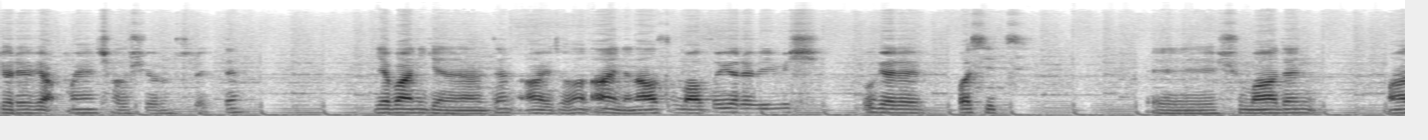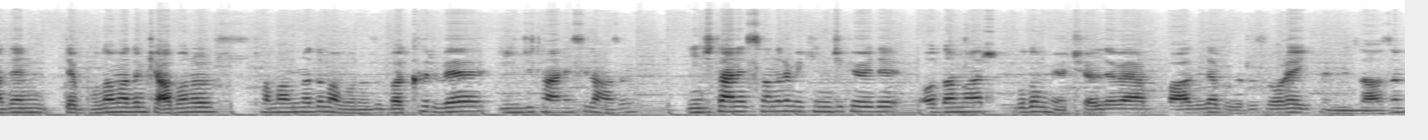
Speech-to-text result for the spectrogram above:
görev yapmaya çalışıyorum sürekli. Yabani generalden ait olan aynen altın balta göreviymiş. Bu görev basit. Ee, şu maden maden de bulamadım ki abonoz tamamladım abonozu. Bakır ve inci tanesi lazım. İnci tanesi sanırım ikinci köyde o damar bulunmuyor. Çölde veya vadide buluruz. Oraya gitmemiz lazım.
